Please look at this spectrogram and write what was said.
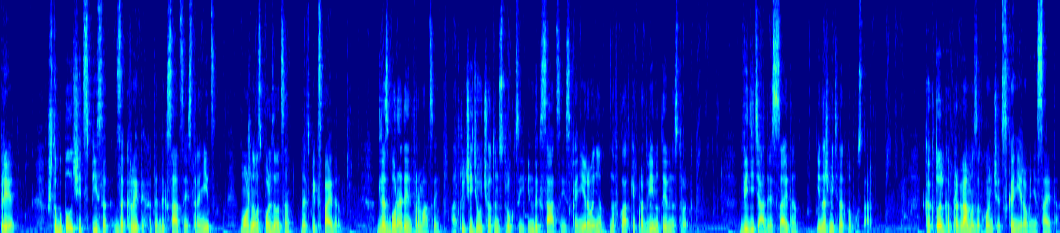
Привет! Чтобы получить список закрытых от индексации страниц, можно воспользоваться Netspeak Spider. Для сбора этой информации отключите учет инструкций индексации и сканирования на вкладке «Продвинутые в настройках». Введите адрес сайта и нажмите на кнопку «Старт». Как только программа закончит сканирование сайта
